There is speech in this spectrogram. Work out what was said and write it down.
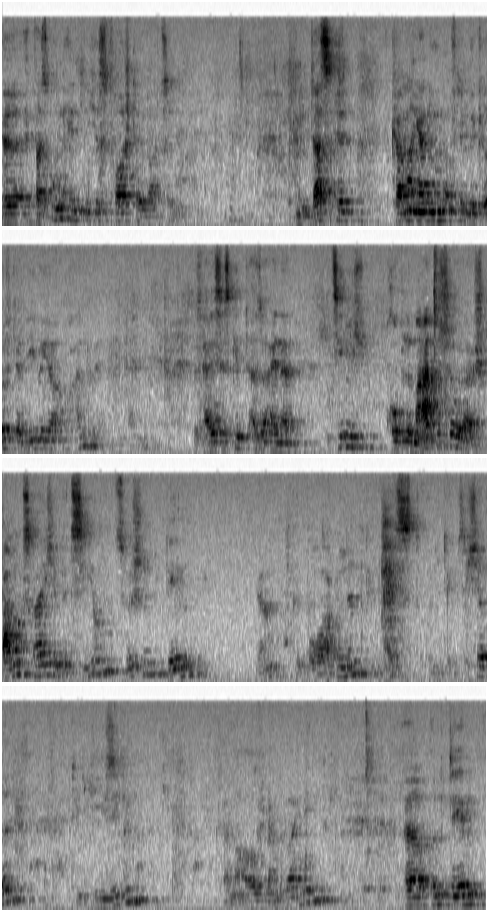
äh, etwas Unendliches vorstellbar zu machen. Und das äh, kann man ja nun auf den Begriff der Liebe ja auch anwenden. Das heißt, es gibt also eine ziemlich problematische oder spannungsreiche Beziehung zwischen dem ja, Geborgenen, dem Nest und dem Sicheren, dem Hiesigen, Klammer auf, Langweiligen, äh, und dem,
